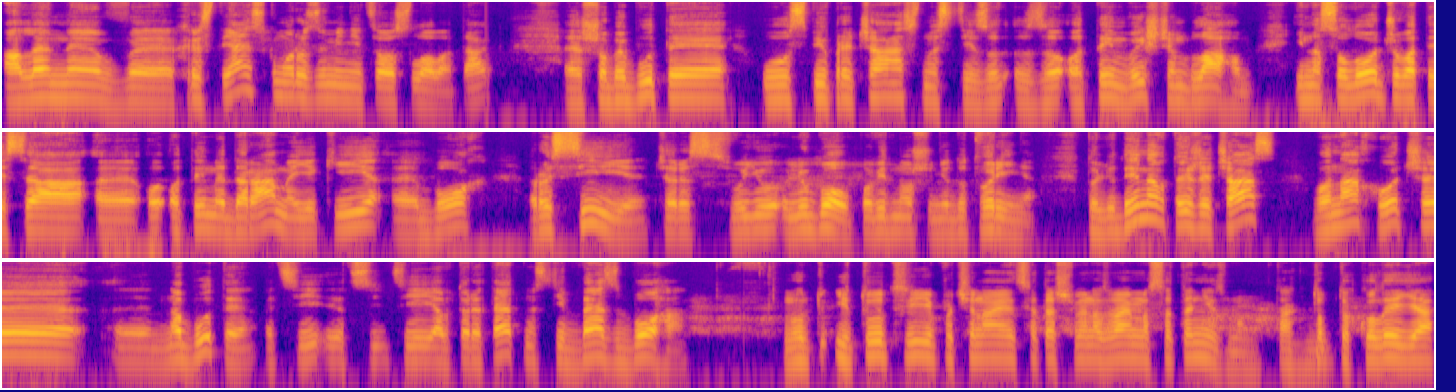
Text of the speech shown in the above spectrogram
але не в християнському розумінні цього слова, так? Е, щоб бути у співпричасності з, з отим вищим благом і насолоджуватися е, отими дарами, які е, Бог розсіює через свою любов по відношенню до творіння. То людина в той же час вона хоче е, набути ці, ці, цієї авторитетності без Бога. Ну і тут і починається те, що ми називаємо сатанізмом. Так? Тобто, коли я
